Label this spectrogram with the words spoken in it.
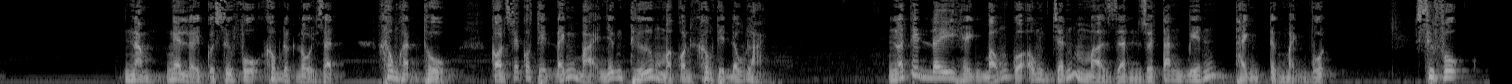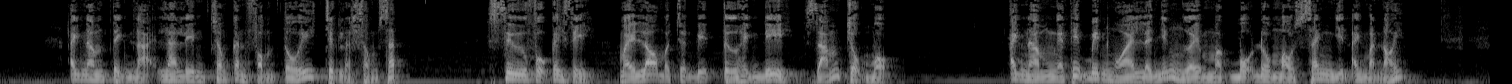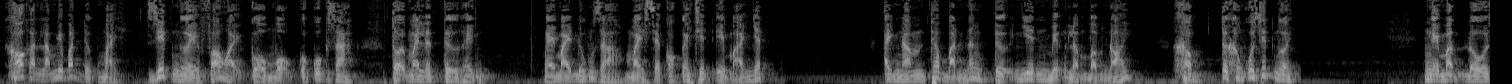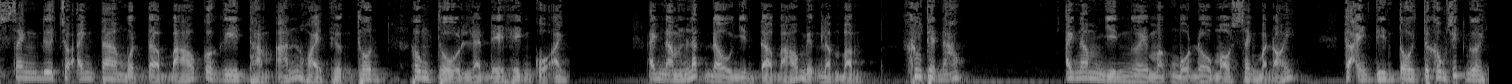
Năm, nghe lời của sư phụ không được nổi giận, không hận thù, còn sẽ có thể đánh bại những thứ mà con không thể đấu lại. Nói tới đây hình bóng của ông chấn mở dần rồi tan biến thành từng mảnh vụn. Sư phụ! Anh Năm tỉnh lại la lên trong căn phòng tối trước là song sắt. Sư phụ cây gì? Mày lo mà chuẩn bị tử hình đi, dám trộm mộ. Anh Nam nghe thấy bên ngoài là những người mặc bộ đồ màu xanh nhìn anh mà nói. Khó khăn lắm mới bắt được mày. Giết người phá hoại cổ mộ của quốc gia. Tội mày là tử hình. Ngày mai đúng giờ mày sẽ có cái chết êm ái nhất. Anh Nam theo bản năng tự nhiên miệng lẩm bẩm nói. Không, tôi không có giết người. Ngày mặc đồ xanh đưa cho anh ta một tờ báo có ghi thảm án hoài thượng thôn. Hung thủ là đề hình của anh. Anh Năm lắc đầu nhìn tờ báo miệng lẩm bẩm. Không thể nào. Anh Năm nhìn người mặc bộ đồ màu xanh mà nói. Các anh tin tôi, tôi không giết người.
